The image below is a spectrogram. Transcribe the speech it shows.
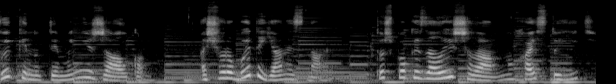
Викинути мені жалко. А що робити, я не знаю. Тож, поки залишила, ну хай стоїть.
